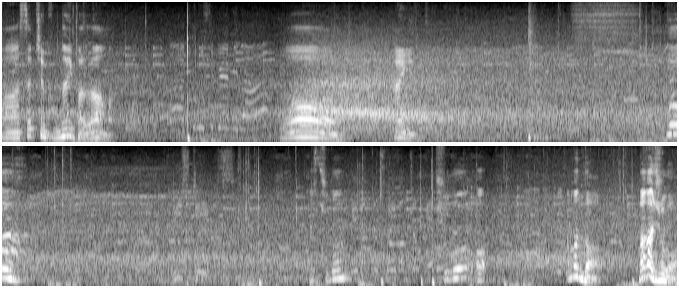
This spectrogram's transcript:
와, 셉첸 겁나게 빨라. 와, 다행이다. 후. 주고 주고 어 한 번 더 막아주고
